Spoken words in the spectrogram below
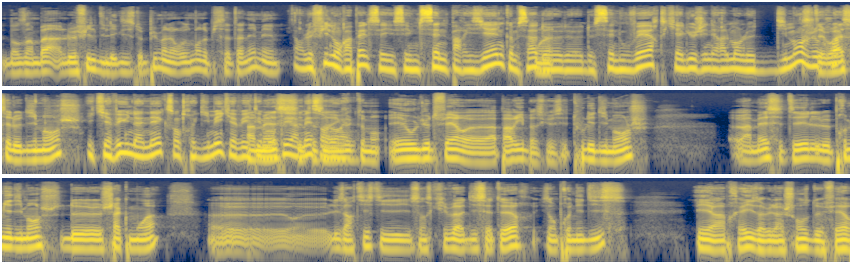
dans un bar. Le Field, il n'existe plus malheureusement depuis cette année, mais Alors le film, on rappelle, c'est une scène parisienne, comme ça, de, Ouais. de- de scène ouverte, qui a lieu généralement le dimanche, je crois, ouais, c'est le dimanche. et qui avait une annexe, entre guillemets, qui avait à été Metz, montée à Metz ça, en Lorraine. Exactement. Et au lieu de faire euh, à Paris, parce que c'est tous les dimanches, euh, à Metz, c'était le premier dimanche de chaque mois. Les artistes, ils s'inscrivaient à 17h, ils en prenaient 10. Et après, ils avaient la chance de faire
